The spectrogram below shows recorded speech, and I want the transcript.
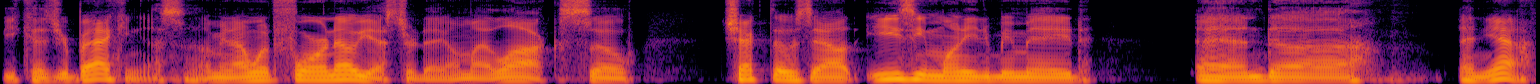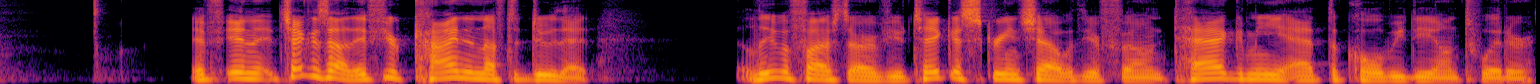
because you're backing us." I mean, I went four and zero oh yesterday on my locks, so check those out. Easy money to be made, and uh, and yeah, if and check us out if you're kind enough to do that. Leave a five star review. Take a screenshot with your phone. Tag me at the Colby D on Twitter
